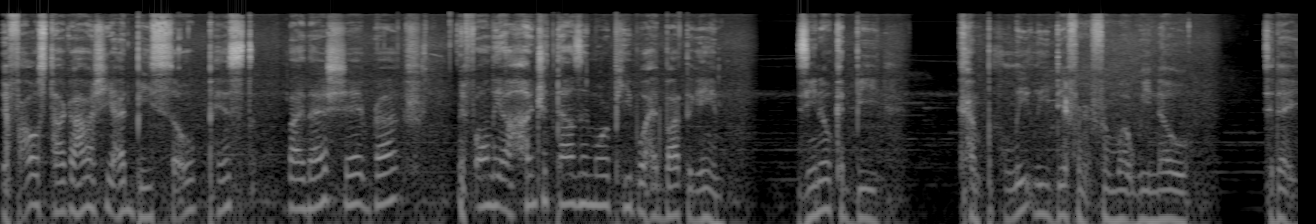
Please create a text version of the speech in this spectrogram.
if I was Takahashi, I'd be so pissed by that shit, bro. If only a 100,000 more people had bought the game. Xeno could be completely different from what we know today.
